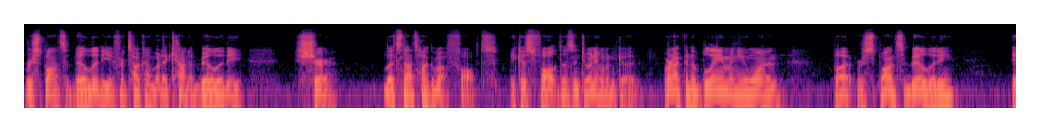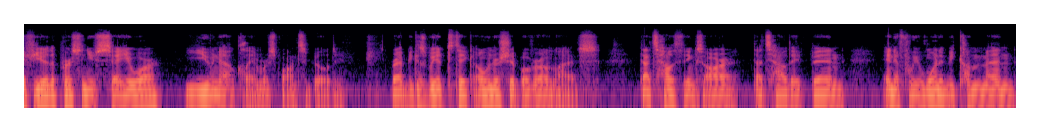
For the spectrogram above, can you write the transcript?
responsibility, if we're talking about accountability, sure, let's not talk about fault because fault doesn't do anyone good. We're not going to blame anyone, but responsibility, if you're the person you say you are, you now claim responsibility, right? Because we have to take ownership of our own lives. That's how things are. That's how they've been. And if we want to become men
